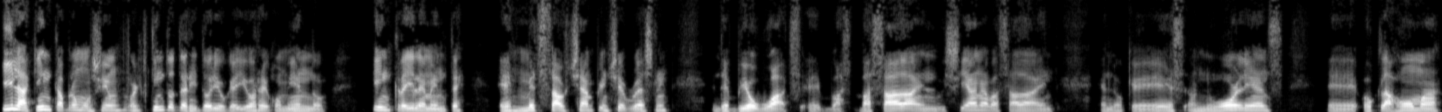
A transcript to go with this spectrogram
Y la quinta promoción o el quinto territorio que yo recomiendo increíblemente es Mid-South Championship Wrestling de Bill Watts, eh, basada en Luisiana, basada en, en, lo que es New Orleans, eh, Oklahoma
